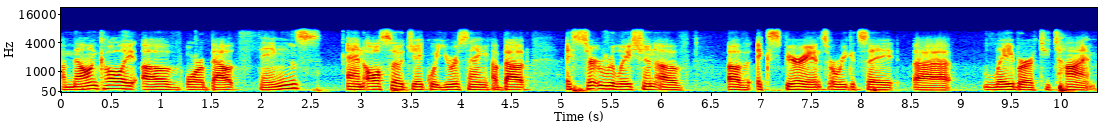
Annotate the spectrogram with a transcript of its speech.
a melancholy of or about things. And also jake what you were saying about a certain relation of of experience or we could say uh, labor to time.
